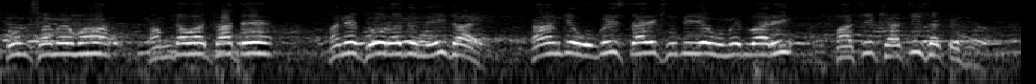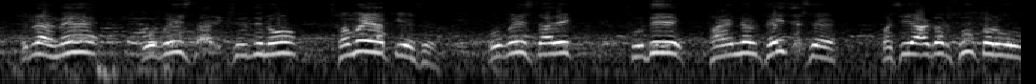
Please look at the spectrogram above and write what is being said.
ટૂંક સમયમાં અમદાવાદ ખાતે અને જો રદ નહીં થાય, કારણ કે ઓગણીસ તારીખ સુધી એ ઉમેદવારી પાછી ખેંચી શકે છે. એટલે અમે ઓગણીસ તારીખ સુધીનો સમય આપીએ છીએ. ઓગણીસ તારીખ સુધી ફાઇનલ થઈ જશે. પછી આગળ શું કરવું?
